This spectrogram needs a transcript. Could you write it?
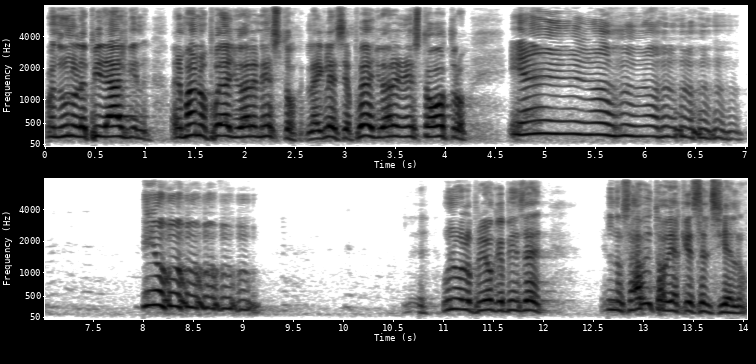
Cuando uno le pide a alguien, hermano, puede ayudar en esto, en la iglesia, puede ayudar en esto otro. Uno lo primero que piensa es, él no sabe todavía qué es el cielo.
